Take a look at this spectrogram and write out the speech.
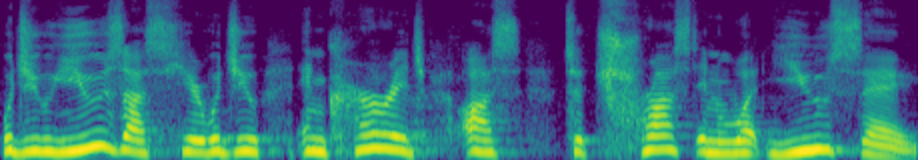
would you use us here? Would you encourage us to trust in what you say?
